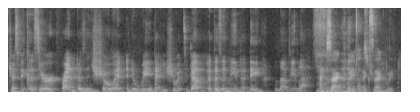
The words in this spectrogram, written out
just because your friend doesn't show it in the way that you show it to them, it doesn't mean that they love you less. exactly exactly. true.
